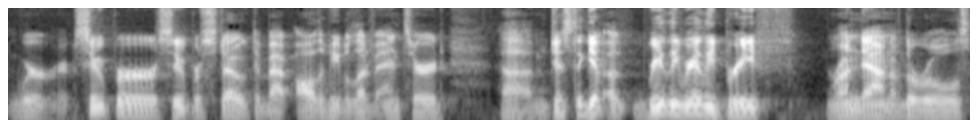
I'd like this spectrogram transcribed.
we're super super stoked about all the people that have entered. Um, just to give a really really brief rundown of the rules,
